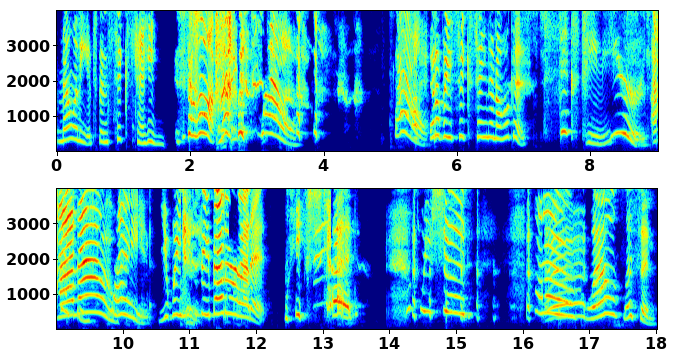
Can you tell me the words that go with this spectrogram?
Melanie, it's been 16. Stop. wow. Wow. It'll be 16 in August. 16 years. I know. You, we should be better at it. We should. We should. Oh, well, listen.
